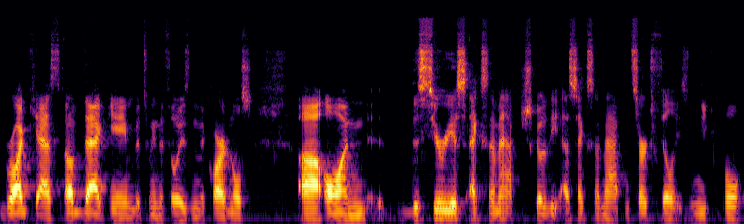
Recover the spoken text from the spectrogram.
broadcast of that game between the Phillies and the Cardinals uh, on the Sirius XM app. Just go to the SXM app and search Phillies, and you can pull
